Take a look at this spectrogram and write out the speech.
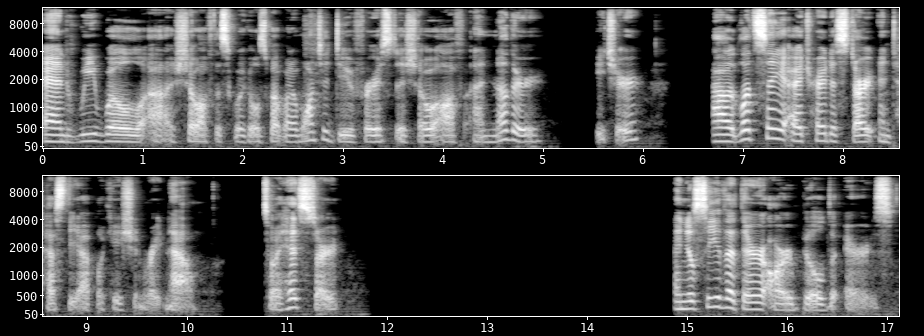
and we will uh, show off the squiggles. But what I want to do first is show off another feature. Uh, let's say I try to start and test the application right now. So I hit start. And you'll see that there are build errors.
